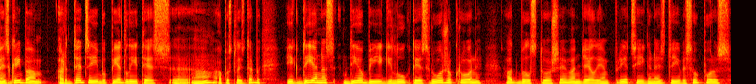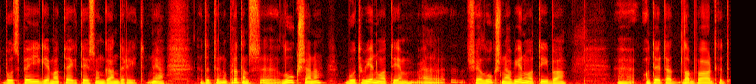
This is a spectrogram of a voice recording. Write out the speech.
Mēs gribam ar dedzību piedalīties uh, apakstulīs darbā, ikdienas dievbijīgi lūgties rožu kroni, atbilstoši evaņģēliem, priecīgi nes dzīves upurus, būt spējīgiem atteikties un gandarīt. Nu, jā, tad, nu, protams, lūkšana, būt vienotiem šajā lūkšanā vienotībā, un te ir tāda laba vārda, kad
